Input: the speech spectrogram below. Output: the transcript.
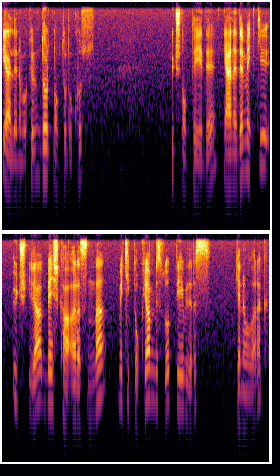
Diğerlerine bakıyorum 4.9. 3.7. Yani demek ki 3 ila 5K arasında mekik dokuyan bir slot diyebiliriz genel olarak.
